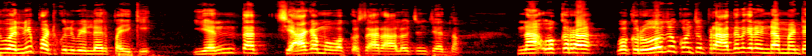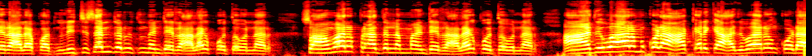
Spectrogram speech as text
ఇవన్నీ పట్టుకుని వెళ్ళారు పైకి. ఎంత త్యాగము ఒక్కసారి ఆలోచన చేద్దాం. నా ఒకరు ఒకరోజు కొంచెం ప్రార్థనకు రెండమ్మంటే రాలేకపోతుంది నిత్యసారి జరుగుతుందంటే రాలేకపోతూ ఉన్నారు. సోమవారం ప్రార్థనలు అమ్మంటే రాలేకపోతూ ఉన్నారు. ఆదివారం కూడా ఆఖరికి ఆదివారం కూడా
